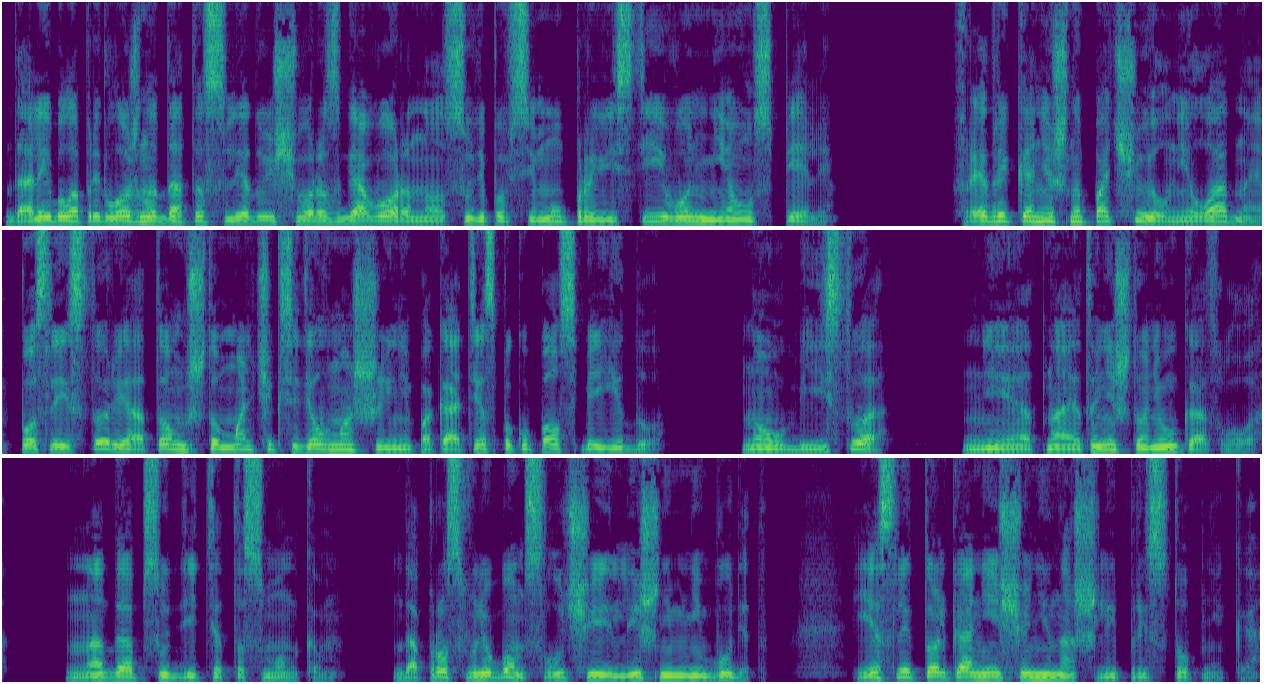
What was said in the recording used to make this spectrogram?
Далее была предложена дата следующего разговора, но, судя по всему, провести его не успели. Фредерик, конечно, почуял неладное после истории о том, что мальчик сидел в машине, пока отец покупал себе еду. Но убийство? Нет, на это ничто не указывало. Надо обсудить это с Мунком. Допрос в любом случае лишним не будет. Если только они еще не нашли преступника.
